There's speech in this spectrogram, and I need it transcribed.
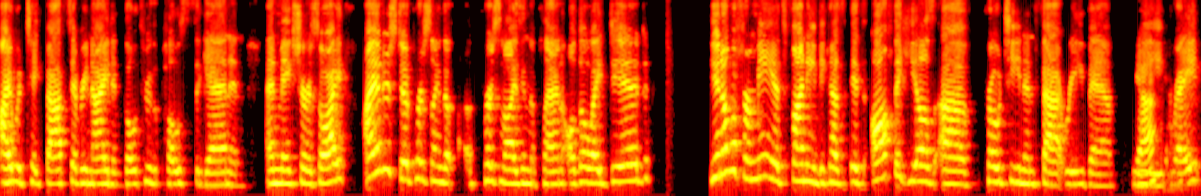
I would take baths every night and go through the posts again and and make sure. So I I understood personally the personalizing the plan, although I did you know, for me, it's funny because it's off the heels of protein and fat revamp yeah. right?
